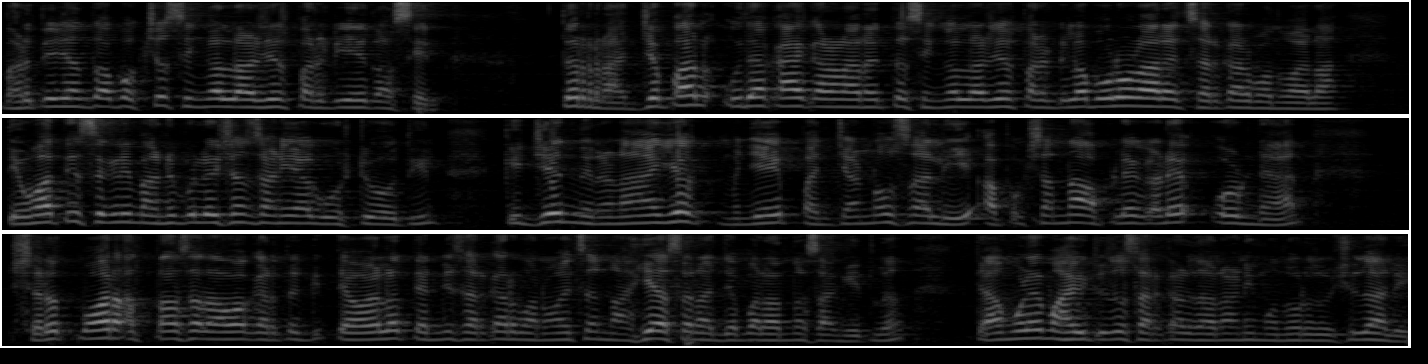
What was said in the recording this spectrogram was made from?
भारतीय जनता पक्ष सिंगल लार्जेस्ट पार्टी येत असेल तर राज्यपाल उद्या काय करणार आहेत? तर सिंगल लार्जेस्ट पार्टीला बोलवणार आहेत सरकार बनवायला. तेव्हा ती सगळी मॅन्युप्युलेशन्स आणि या गोष्टी होतील की जे निर्णायक म्हणजे पंच्याण्णव साली अपक्षांना आपल्याकडे ओढण्यात शरद पवार आत्ता असा दावा करतात की त्यावेळेला त्यांनी सरकार बनवायचं नाही असं राज्यपालांना सांगितलं. त्यामुळे महायुतीचं सरकार झालं आणि मनोहर जोशी झाले.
